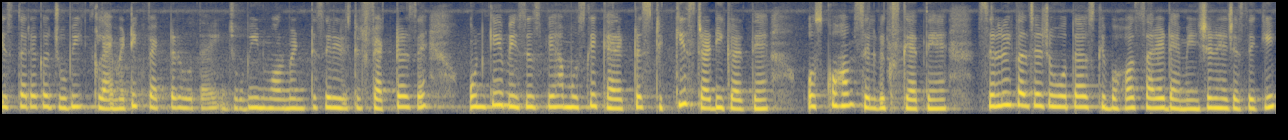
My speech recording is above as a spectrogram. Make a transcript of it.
इस तरह का जो भी क्लाइमेटिक फैक्टर होता है, जो भी इन्वामेंट से रिलेटेड फैक्टर्स हैं उनके बेसिस पे हम उसके कैरेक्टरिस्टिक की स्टडी करते हैं, उसको हम सिल्विक्स कहते हैं। सिल्वी कल्चर जो होता है, उसके बहुत सारे डायमेंशन हैं, जैसे कि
